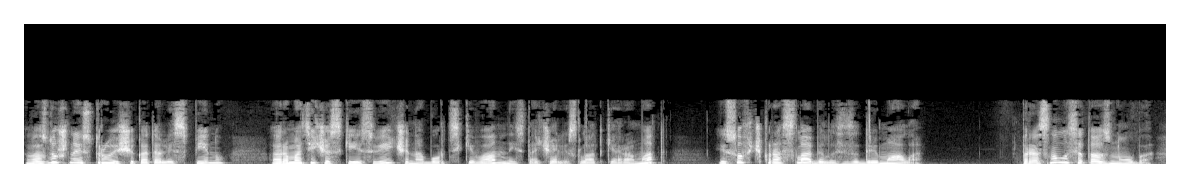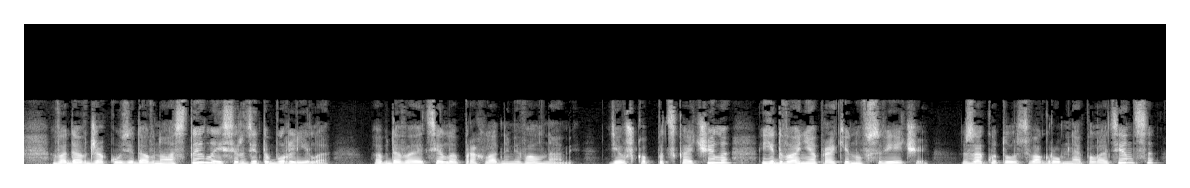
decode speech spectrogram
Воздушные струи щекотали спину, ароматические свечи на бортике ванны источали сладкий аромат, и Софочка расслабилась, задремала. Проснулась от озноба. Вода в джакузи давно остыла и сердито бурлила, обдавая тело прохладными волнами. Девушка подскочила, едва не опрокинув свечи, закуталась в огромное полотенце —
